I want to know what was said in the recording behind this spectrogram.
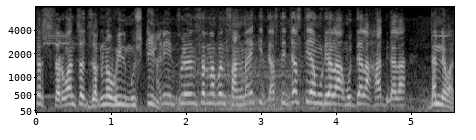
तर सर्वांचं जगणं होईल मुश्किल. आणि इन्फ्लुएन्सरना पण सांगणं आहे की जास्तीत जास्त या मुद्द्याला मुद्द्याला हात घाला. धन्यवाद.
